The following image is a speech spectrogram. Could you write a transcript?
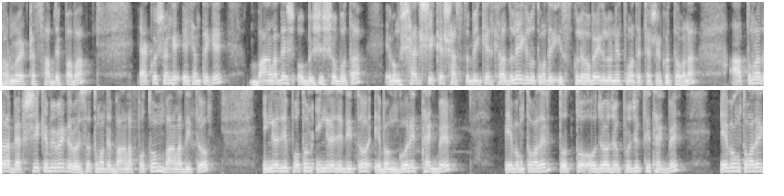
ধর্মের একটা সাবজেক্ট পাবা। একই সঙ্গে এখান থেকে বাংলাদেশ ও বিশ্ব সভ্যতা এবং শারীর শিক্ষা স্বাস্থ্যবিজ্ঞান খেলাধুলা, এগুলো তোমাদের স্কুলে হবে, এগুলো নিয়ে তোমাদের টেনশন করতে হবে না। আর তোমরা যারা ব্যবসা শিক্ষা বিভাগে রয়েছে, তোমাদের বাংলা প্রথম, বাংলা দ্বিতীয়, ইংরেজি প্রথম, ইংরেজি দ্বিতীয় এবং গণিত থাকবে এবং তোমাদের তথ্য ও যোগাযোগ প্রযুক্তি থাকবে। এবং তোমাদের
